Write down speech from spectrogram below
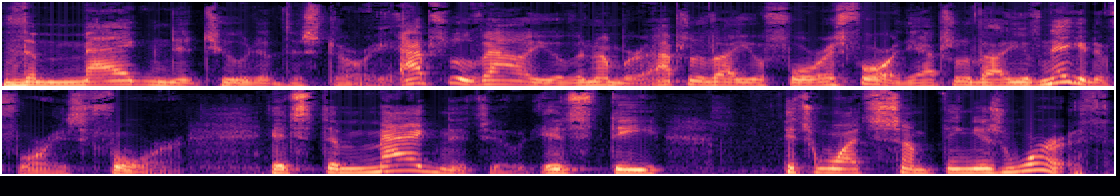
the magnitude of the story. Absolute value of a number, absolute value of 4 is 4. The absolute value of negative 4 is 4. It's the magnitude. It's the, it's what something is worth.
